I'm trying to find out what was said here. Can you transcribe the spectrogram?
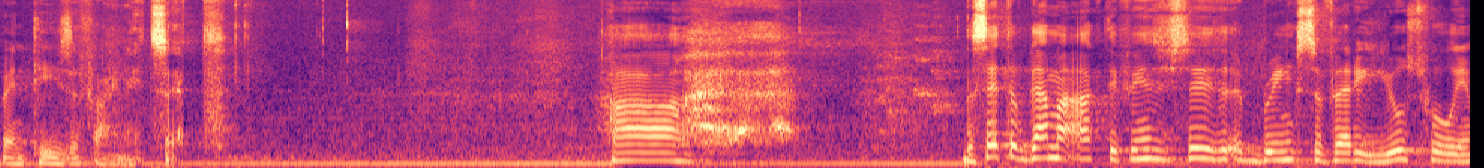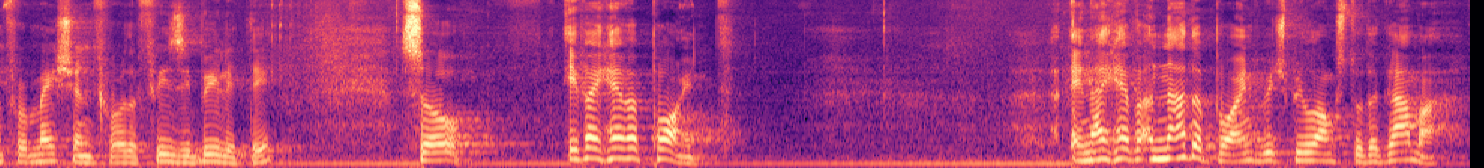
when T is a finite set. Uh, the set of gamma active indices brings very useful information for the feasibility. So if I have a point and I have another point which belongs to the gamma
